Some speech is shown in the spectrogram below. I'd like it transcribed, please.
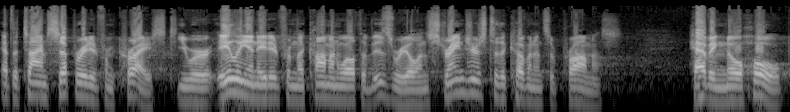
at the time separated from Christ, you were alienated from the commonwealth of Israel and strangers to the covenants of promise having no hope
